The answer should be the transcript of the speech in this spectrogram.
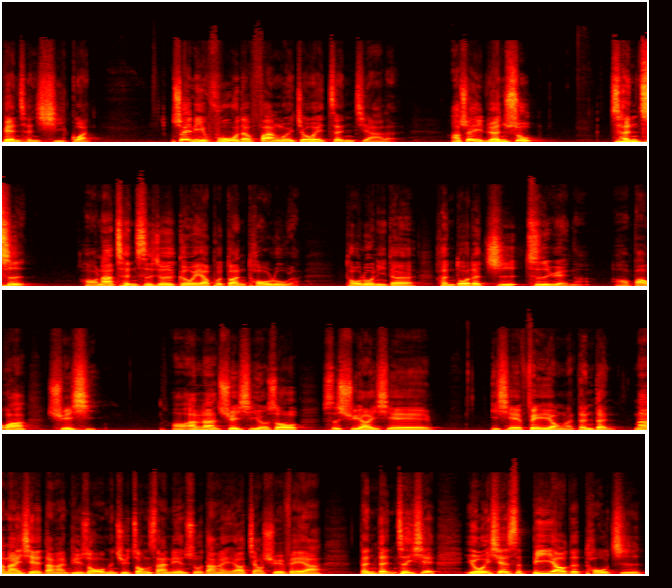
变成习惯，所以你服务的范围就会增加了。啊，所以人数、层次，好，那层次就是各位要不断投入了，投入你的很多的资资源啊，好，包括学习，哦，啊，那学习有时候是需要一些一些费用啊，等等，那那一些当然，譬如说我们去中山念书，当然也要缴学费啊，等等，这些有一些是必要的投资，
